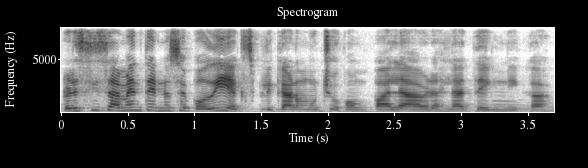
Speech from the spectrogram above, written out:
Precisamente no se podía explicar mucho con palabras la técnica.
